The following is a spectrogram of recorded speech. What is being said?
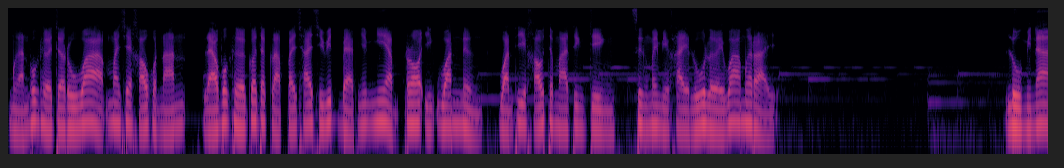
เหมือนพวกเธอจะรู้ว่าไม่ใช่เขาคนนั้น แล้วพวกเธอก็จะกลับไปใช้ชีวิตแบบเงียบๆ รออีกวันหนึ่ง วันที่เขาจะมาจริงๆ ซึ่งไม่มีใครรู้เลยว่าเมื่อไหร่ ลูมิน่า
